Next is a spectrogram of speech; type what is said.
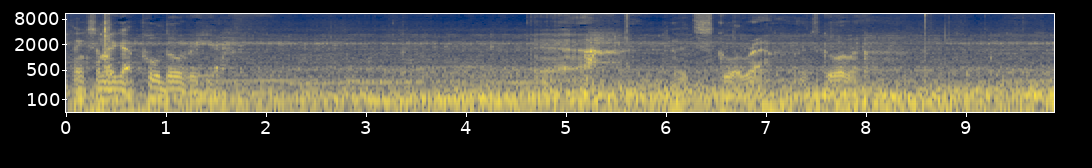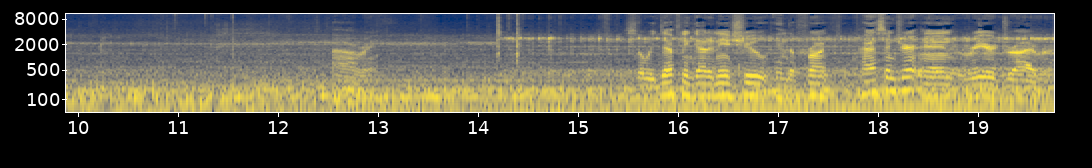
I think somebody got pulled over here. Yeah. Let's go around. Let's go around. All right. So we definitely got an issue in the front passenger and rear driver.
